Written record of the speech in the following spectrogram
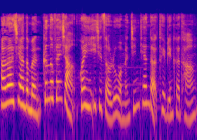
好了，亲爱的们，更多分享，欢迎一起走入我们今天的蜕变课堂。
